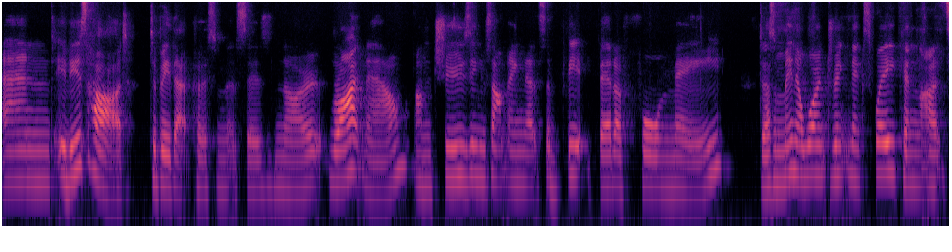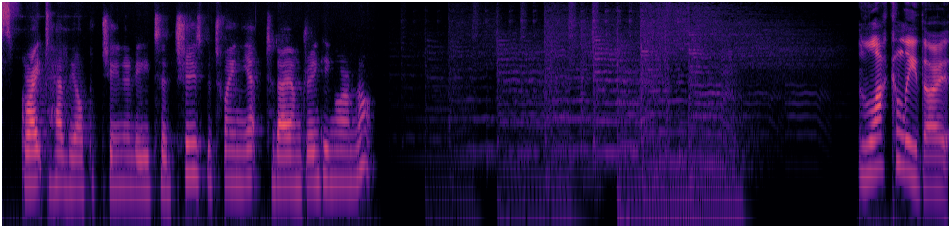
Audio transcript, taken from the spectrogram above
And it is hard to be that person that says, no, right now, I'm choosing something that's a bit better for me. Doesn't mean I won't drink next week. And it's great to have the opportunity to choose between, yep, today I'm drinking or I'm not. Luckily, though,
